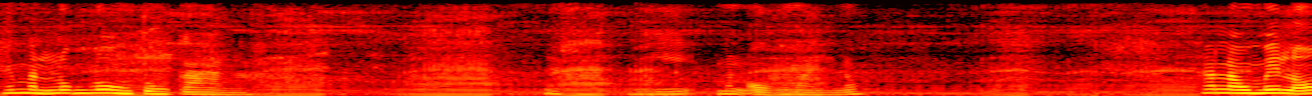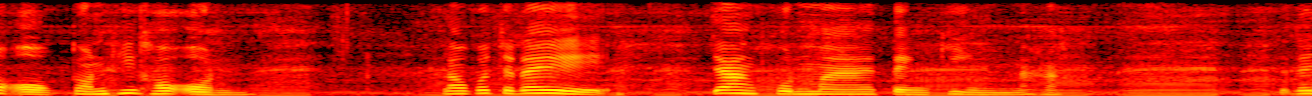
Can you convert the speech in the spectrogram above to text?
ให้มันโล่งๆตรงกลางอะค่ะนี่ค่ะนี้มันออกใหม่เนาะถ้าเราไม่ล้อออกตอนที่เขาอ่อน เราก็จะได้จ้างคนมาแต่งกิ่งนะคะ จะได้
